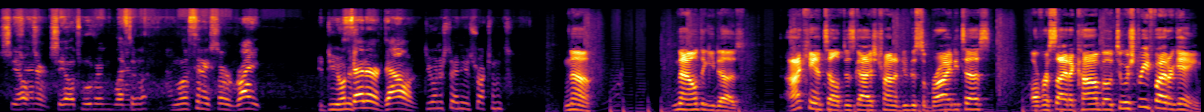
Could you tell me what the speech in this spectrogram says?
See how Center. it's, see how it's moving left and left? I'm listening, sir. Right. Do you understand? Center down. Do you understand the instructions? No. No, I don't think he does. I can't tell if this guy's trying to do the sobriety test or recite a combo to a Street Fighter game.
